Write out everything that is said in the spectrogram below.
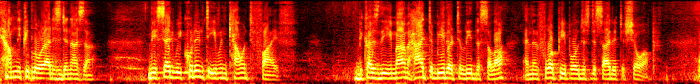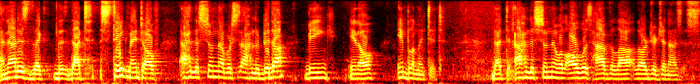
how many people were at his janazah? They said we couldn't even count five. Because the Imam had to be there to lead the salah, and then four people just decided to show up. And that is like that statement of Ahl Sunnah versus Ahl Bidah being, you know, implemented. That Ahl Sunnah will always have the la- larger janazas.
